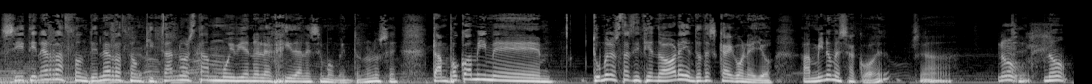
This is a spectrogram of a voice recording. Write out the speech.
Sí, tienes razón, tienes razón. Quizá no está muy bien elegida en ese momento, no lo sé. Tampoco a mí me... Tú me lo estás diciendo ahora y entonces caigo en ello. A mí no me sacó, ¿eh? O sea... No, sí. No,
